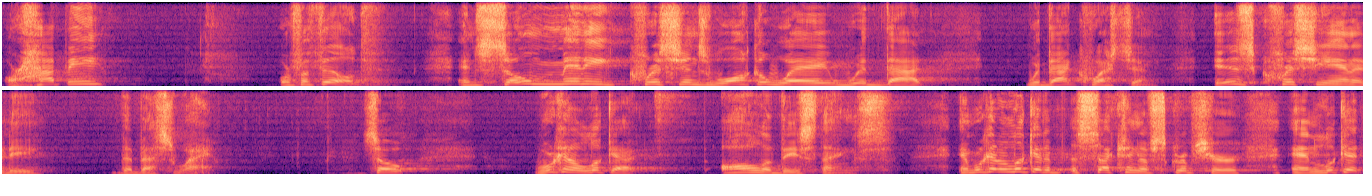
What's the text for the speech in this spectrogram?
or happy or fulfilled. And so many Christians walk away with that, with that question Is Christianity the best way? So, we're going to look at all of these things. And we're going to look at a, a, section of scripture and look at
